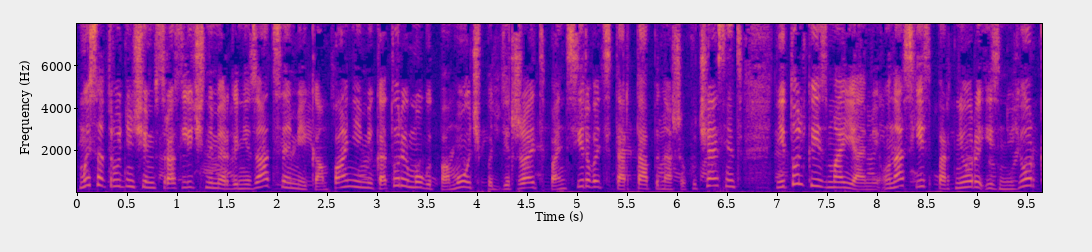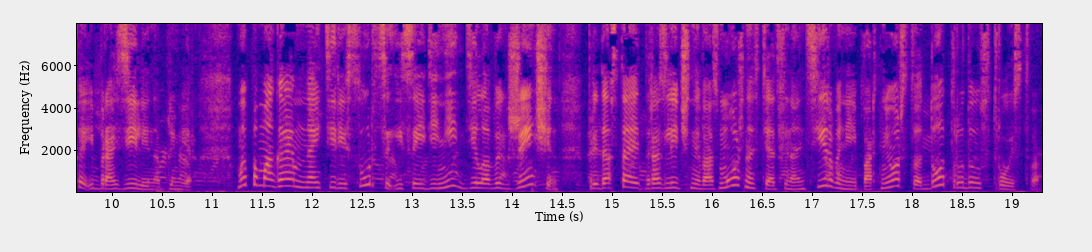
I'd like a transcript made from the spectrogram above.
Мы сотрудничаем с различными организациями и компаниями, которые могут помочь, поддержать, спонсировать стартапы наших участниц не только из Майами. У нас есть партнеры из Нью-Йорка и Бразилии, например. Мы помогаем найти ресурсы и соединить деловых женщин, предоставить различные возможности от финансирования и партнерства до трудоустройства.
